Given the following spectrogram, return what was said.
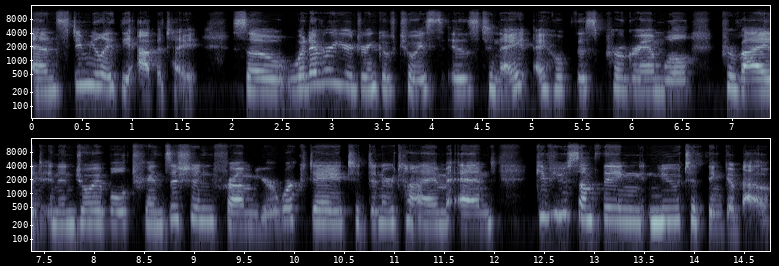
and stimulate the appetite. So, whatever your drink of choice is tonight, I hope this program will provide an enjoyable transition from your workday to dinner time and give you something new to think about.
